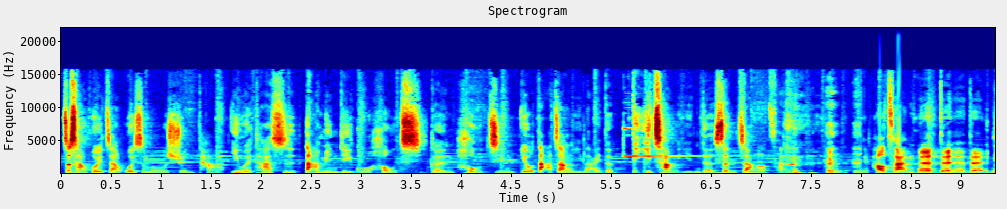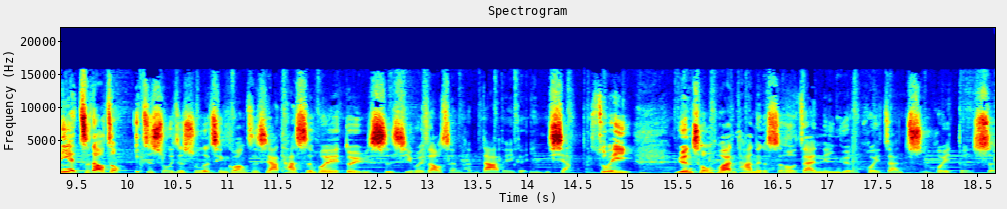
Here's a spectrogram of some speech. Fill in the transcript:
这场会战为什么我选他？因为他是大明帝国后期跟后金有打仗以来的第一场赢的胜仗。好惨，好惨！对对对，你也知道，这种一直输一直输的情况之下，他是会对于士气会造成很大的一个影响。所以所以，袁崇焕他那个时候在宁远会战指挥得胜，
